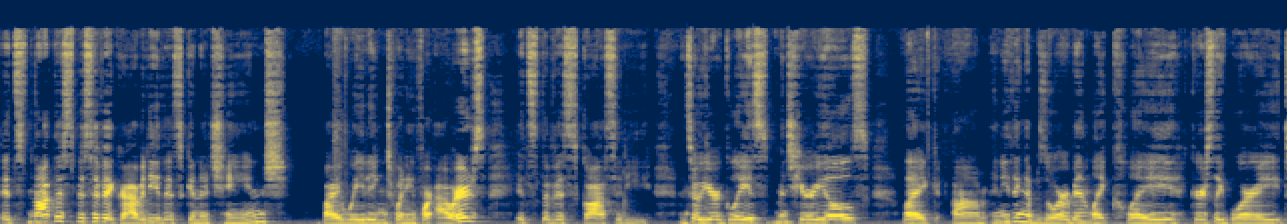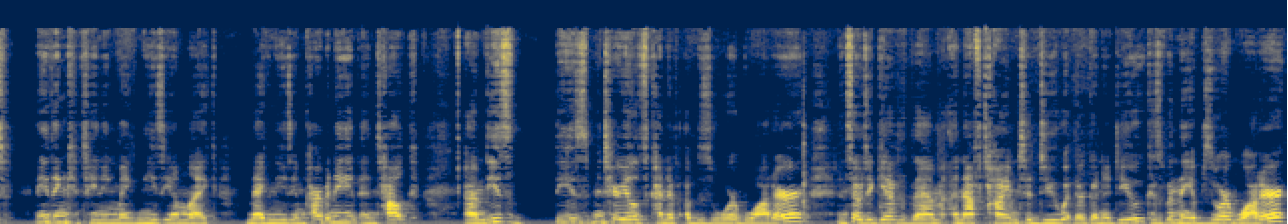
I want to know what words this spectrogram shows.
it's not the specific gravity that's going to change by waiting 24 hours, it's the viscosity. And so your glazed materials, like um, anything absorbent like clay, Gerstley borate, anything containing magnesium like magnesium carbonate and talc, um, these these materials kind of absorb water. And so to give them enough time to do what they're going to do, because when they absorb water,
